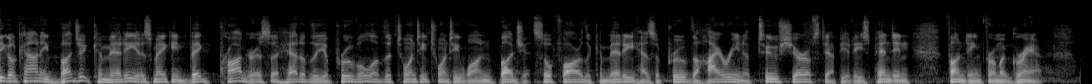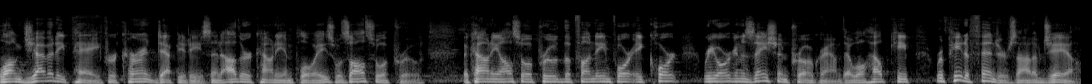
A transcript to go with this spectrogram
Vigo County Budget Committee is making big progress ahead of the approval of the 2021 budget. So far, the committee has approved the hiring of two sheriff's deputies pending funding from a grant. Longevity pay for current deputies and other county employees was also approved. The county also approved the funding for a court reorganization program that will help keep repeat offenders out of jail.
